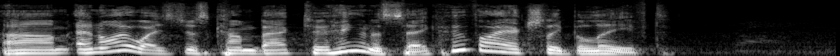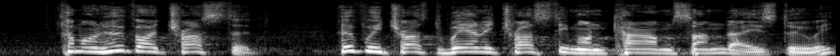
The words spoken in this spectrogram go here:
Um, and I always just come back to, hang on a sec, who have I actually believed? Come on, who have I trusted? Who have we trusted? We only trust him on calm Sundays, do we?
